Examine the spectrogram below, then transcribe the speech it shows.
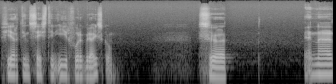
14, 16 uur voor ek by die huis kom. So en uh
